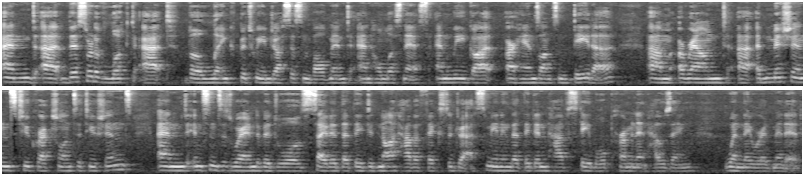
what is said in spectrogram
And uh, this sort of looked at the link between justice involvement and homelessness, and we got our hands on some data um, around uh, admissions to correctional institutions and instances where individuals cited that they did not have a fixed address, meaning that they didn't have stable permanent housing when they were admitted.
